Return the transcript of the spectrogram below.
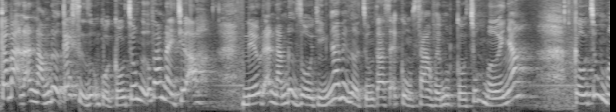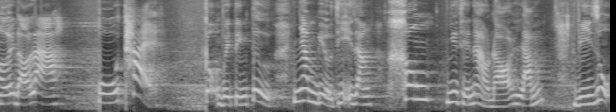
các bạn đã nắm được cách sử dụng của cấu trúc ngữ pháp này chưa ạ? Nếu đã nắm được rồi thì ngay bây giờ chúng ta sẽ cùng sang với một cấu trúc mới nhé Cấu trúc mới đó là bú thải cộng với tính từ nhằm biểu thị rằng không như thế nào đó lắm. Ví dụ,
